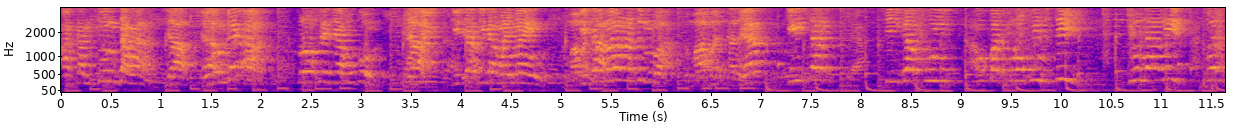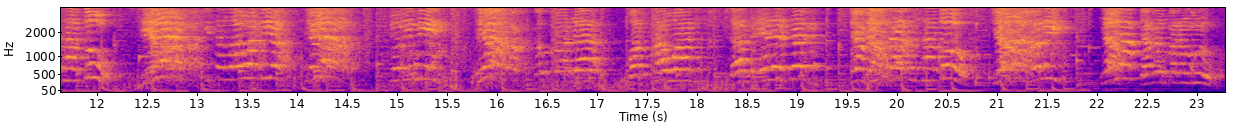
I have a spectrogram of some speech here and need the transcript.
akan turun tangan Siap, siap. prosesnya hukum Siap. kita tidak main-main Maaf, kita marah semua. Maaf sekali. ya kita 34 provinsi jurnalis bersatu. Siap. kita lawan dia. Siap. Jolimin Siap. kepada wartawan dan LSM Siap. kita bersatu. Siap. mari. Siap. jangan pandang bulu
